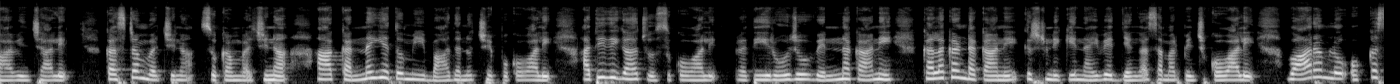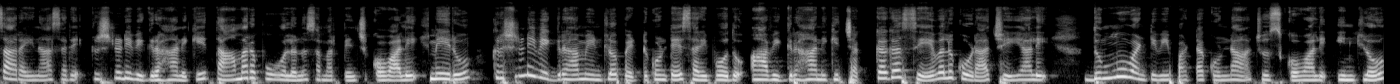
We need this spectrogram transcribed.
భావించాలి. కష్టం వచ్చినా సుఖం వచ్చినా ఆ కన్నయ్యతో మీ బాధను చెప్పుకోవాలి అతిథిగా చూసుకోవాలి. ప్రతిరోజు వెన్న కానీ కలకండ కానీ కృష్ణుడికి నైవేద్యంగా సమర్పించుకోవాలి. వారంలో ఒక్కసారైనా సరే కృష్ణుడి విగ్రహానికి తామర పువ్వులను సమర్పించుకోవాలి. మీరు కృష్ణుడి విగ్రహం ఇంట్లో పెట్టుకుంటే సరిపోదు. ఆ విగ్రహానికి చక్కగా సేవలు కూడా చేయాలి. దుమ్ము వంటివి పట్టకుండా చూసుకోవాలి. ఇంట్లో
